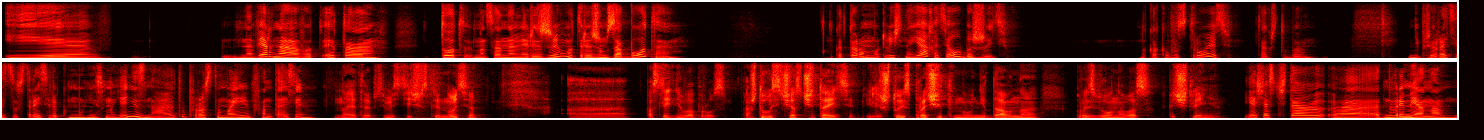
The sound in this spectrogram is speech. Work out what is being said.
И, наверное, вот это тот эмоциональный режим, вот режим заботы, в котором вот лично я хотела бы жить. Но как его строить так, чтобы не превратиться в строителя коммунизма, я не знаю, это просто мои фантазии. На этой оптимистической ноте а, последний вопрос. А что вы сейчас читаете? Или что из прочитанного недавно произвело на вас впечатление? Я сейчас читаю э, одновременно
